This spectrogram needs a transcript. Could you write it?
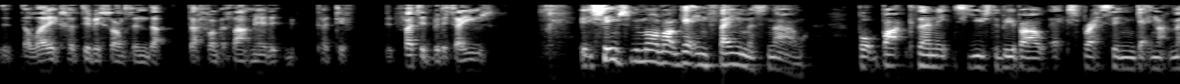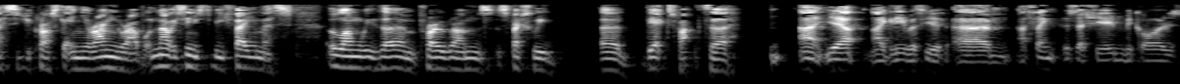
the the lyrics had to be something that different. If that made it, had to it fitted with the times. It seems to be more about getting famous now. But back then it used to be about expressing, getting that message across, getting your anger out. But now it seems to be famous along with um, programs, especially uh, the X Factor. Uh, yeah, I agree with you. Um, I think it's a shame because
